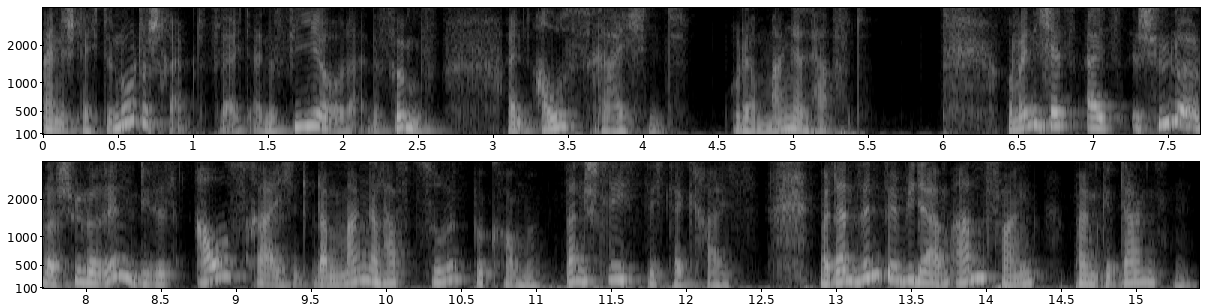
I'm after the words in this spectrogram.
eine schlechte Note schreibt. Vielleicht eine 4 oder eine 5 ein ausreichend oder mangelhaft. Und wenn ich jetzt als Schüler oder Schülerin dieses ausreichend oder mangelhaft zurückbekomme, dann schließt sich der Kreis. Weil dann sind wir wieder am Anfang beim Gedanken.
